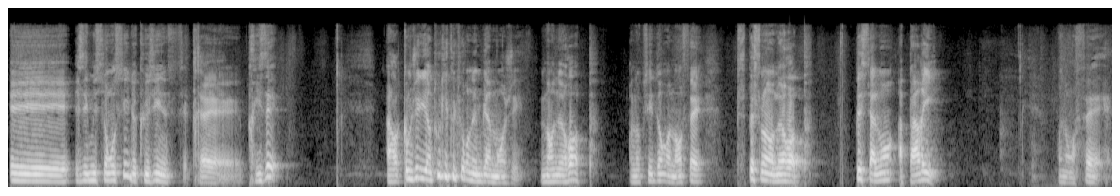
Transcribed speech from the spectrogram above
Et les émissions aussi de cuisine, c'est très prisé. Alors, comme je dis, dans toutes les cultures, on aime bien manger. Mais en Europe, en Occident, on en fait, spécialement en Europe, spécialement à Paris, on en fait.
